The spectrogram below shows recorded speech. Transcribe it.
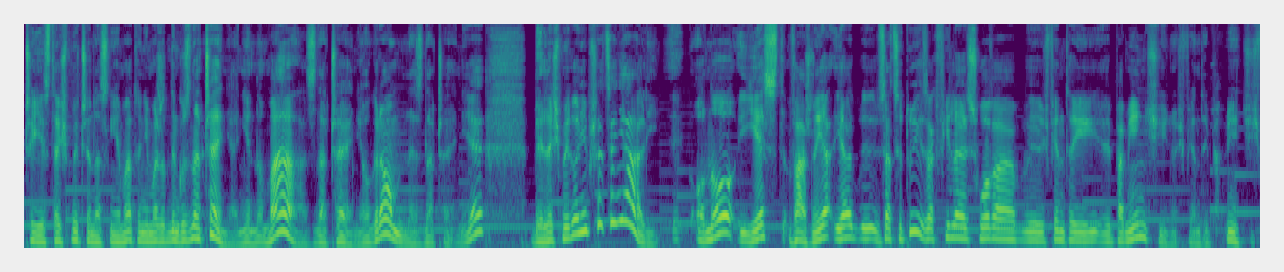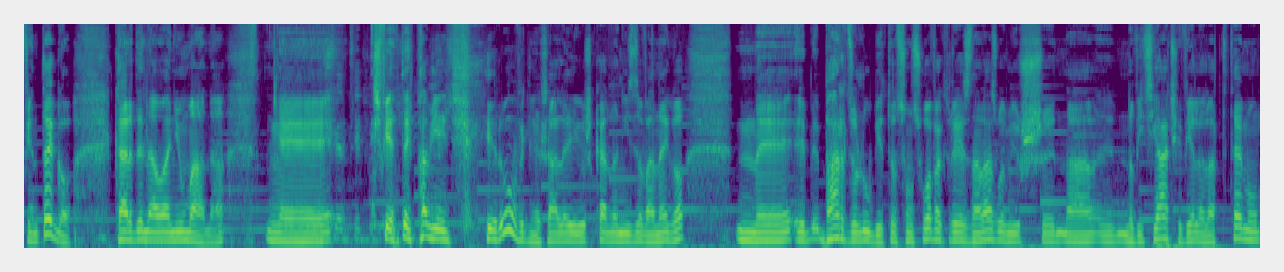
czy jesteśmy, czy nas nie ma, to nie ma żadnego znaczenia. Nie, no ma znaczenie, ogromne znaczenie, byleśmy go nie przeceniali. Ono jest ważne. Ja, ja zacytuję za chwilę słowa y, świętej pamięci, no świętej pamięci, świętego kardynała Newmana, e, świętej, pamięci również, ale już kanonizowanego. E, bardzo lubię, to są słowa, które znalazłem już na nowicjacie wiele lat temu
